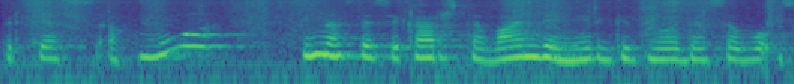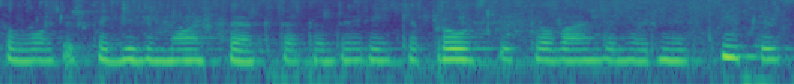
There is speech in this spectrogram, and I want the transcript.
pirties akmuo įmestas į karštą vandenį irgi duoda savo, savotišką gydymo efektą. Tada reikia praustis tuo vandeniu ir mirkytis.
